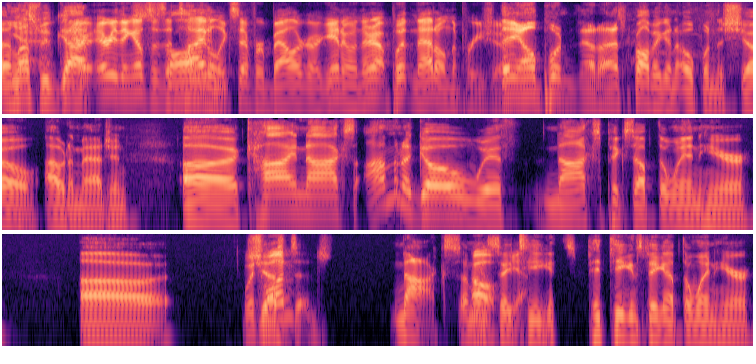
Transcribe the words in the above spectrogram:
Unless Yeah, we've got everything else is a title except for Balor Gargano, and they're not putting that on the pre-show. They don't put no, that's probably going to open the show, I would imagine. Uh, Kai Knox, I'm going to go with Knox picks up the win here. Uh, Which just, one? Knox. I'm going Oh, to say yeah. Tegan's, Tegan's picking up the win here.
